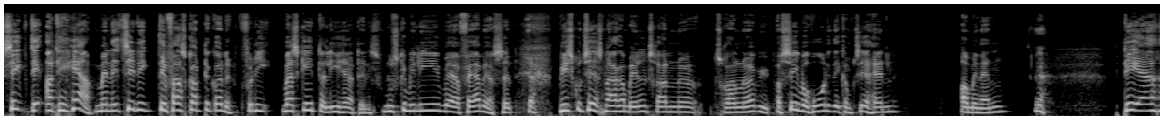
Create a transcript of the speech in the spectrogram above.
Se, det, og det her, men se, det, det er faktisk godt, det gør det. Fordi, hvad skete der lige her, Dennis? Nu skal vi lige være færre med os selv. Ja. Vi skulle til at snakke om Ellen Trane Nørby, og se, hvor hurtigt det kommer til at handle om en anden. Ja. Det er,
